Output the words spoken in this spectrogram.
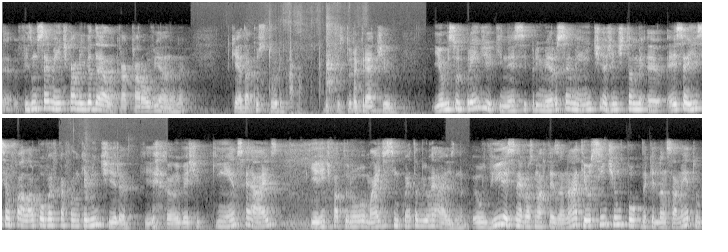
é, fiz um semente com a amiga dela, com a Carol Viana, né, que é da costura, costura criativa. E eu me surpreendi que nesse primeiro semente a gente também. É, esse aí, se eu falar, o povo vai ficar falando que é mentira. Que eu investi 500 reais e a gente faturou mais de 50 mil reais. Né? Eu vi esse negócio no artesanato e eu senti um pouco daquele lançamento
